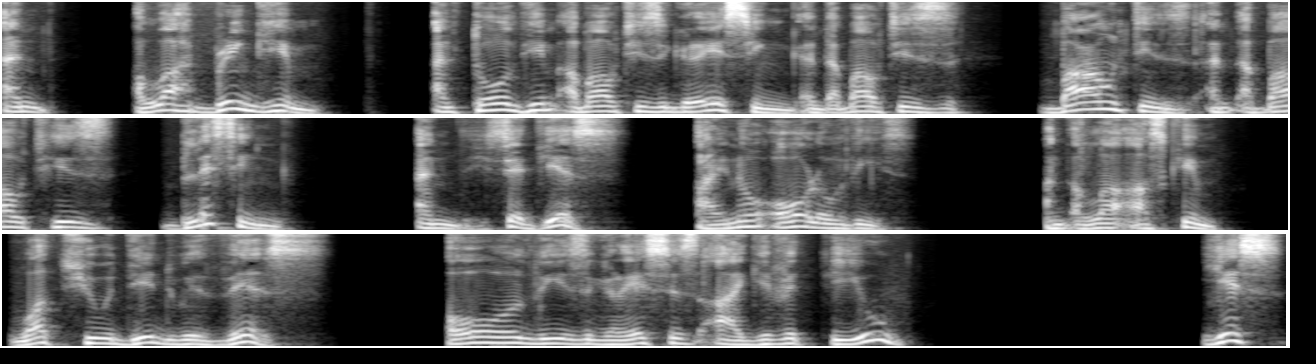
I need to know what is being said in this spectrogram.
And Allah bring him and told him about his gracing and about his bounties and about his blessing. And he said, Yes, I know all of these. And Allah asked him, What you did with this? All these graces, I give it to you. Yes,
